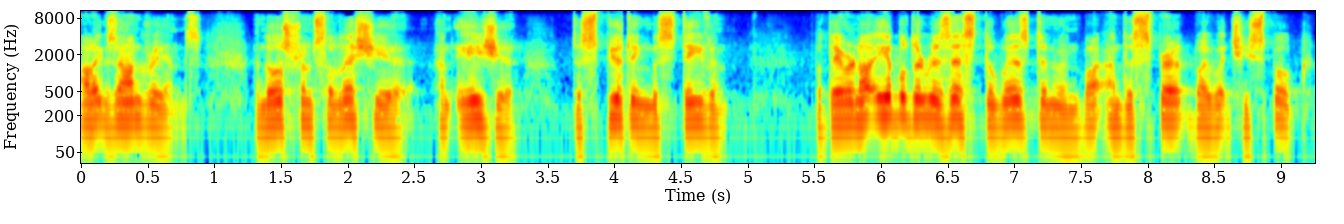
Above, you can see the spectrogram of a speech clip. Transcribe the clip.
Alexandrians, and those from Cilicia and Asia, disputing with Stephen. But they were not able to resist the wisdom and, and the spirit by which he spoke.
